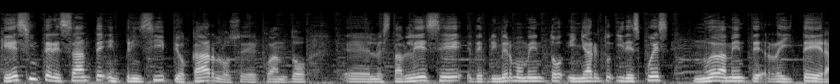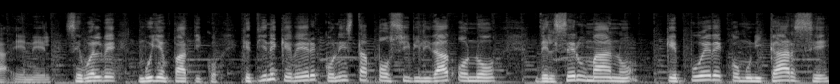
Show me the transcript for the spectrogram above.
que es interesante en principio, Carlos, eh, cuando eh, lo establece de primer momento Iñárritu y después nuevamente reitera en él. Se vuelve muy enfático, que tiene que ver con esta posibilidad o no del ser humano que puede comunicarse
